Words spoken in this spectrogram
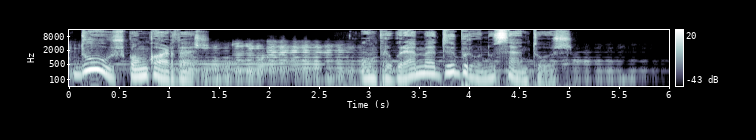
Duos com cordas. Um programa de Bruno Santos.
